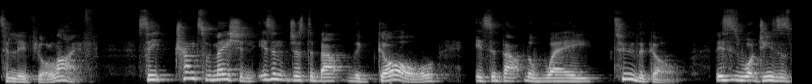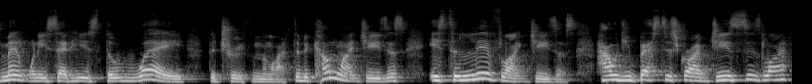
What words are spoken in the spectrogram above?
to live your life. See, transformation isn't just about the goal, it's about the way to the goal. This is what Jesus meant when he said he is the way, the truth, and the life. To become like Jesus is to live like Jesus. How would you best describe Jesus' life?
